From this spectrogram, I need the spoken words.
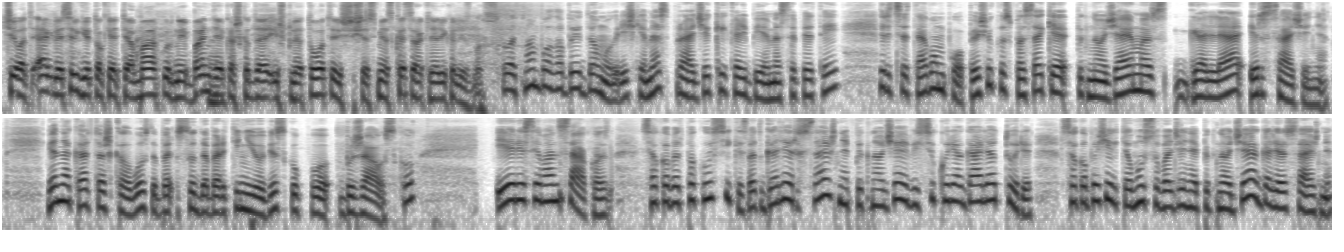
Čia vat, Eglės irgi tokia tema, kur jinai bandė kažkada išplėtoti iš esmės, kas yra klerikalizmas. Vat, man buvo labai įdomu. Reiškia, mes pradžioje, kai kalbėjomės apie tai ir citavom popiežių, kuris pasakė piknaudžiavimas gale ir sąžinė. Vieną kartą aš kalbu dabar, su dabartiniu viskupu Bužausku Ir jisai man sako, sako, bet paklausykis, bet gali ir sąžinė piknaudžiai visi, kurie galę turi. Sako, pažiūrėkite, mūsų valdžia nepiknaudžiai gali ir sąžinė.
